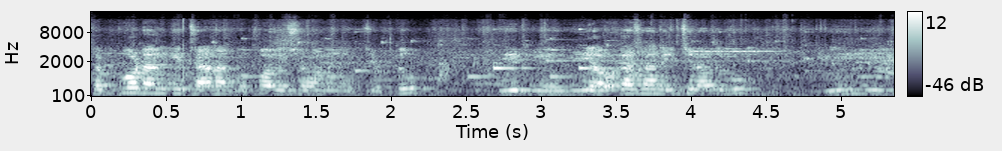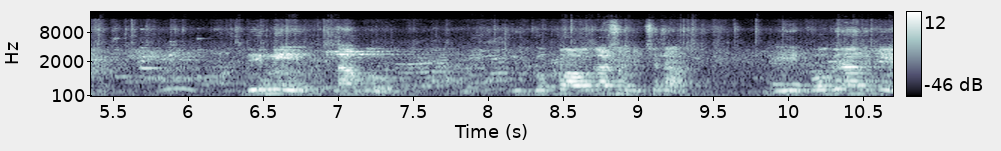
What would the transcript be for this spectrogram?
చెప్పుకోవడానికి చాలా గొప్ప విషయం అని చెప్తూ ఈ ఈ అవకాశాన్ని ఇచ్చినందుకు దీన్ని నాకు ఈ గొప్ప అవకాశం ఇచ్చిన ఈ ప్రోగ్రాంకి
